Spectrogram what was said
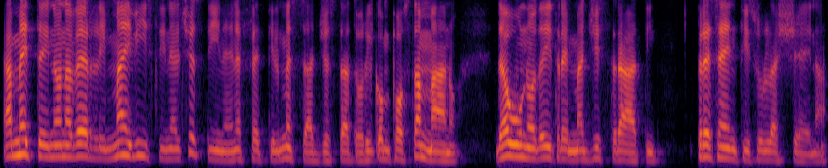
ammette di non averli mai visti nel cestino e in effetti il messaggio è stato ricomposto a mano da uno dei tre magistrati presenti sulla scena.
